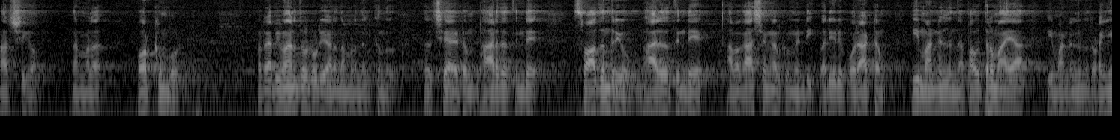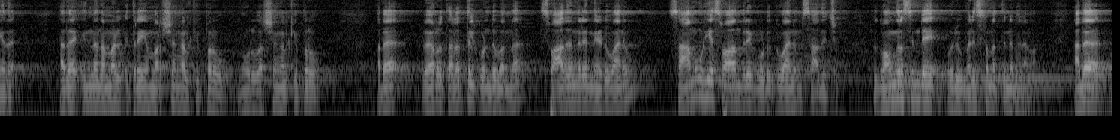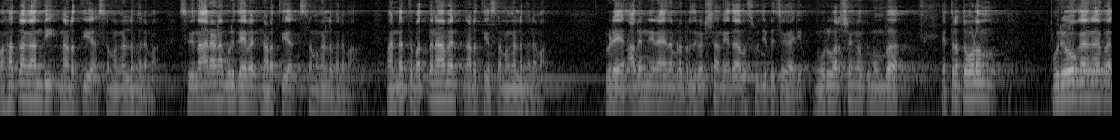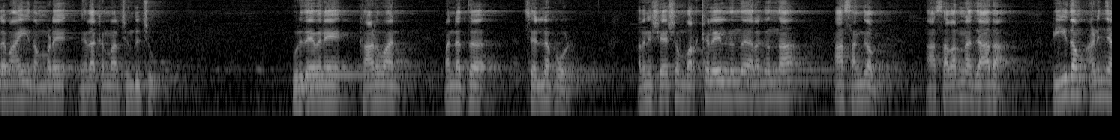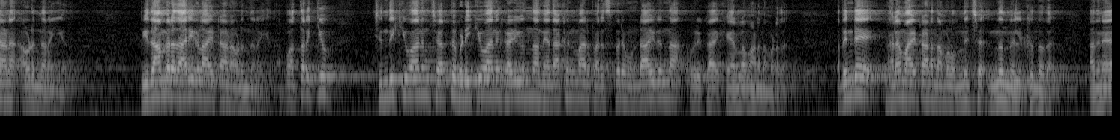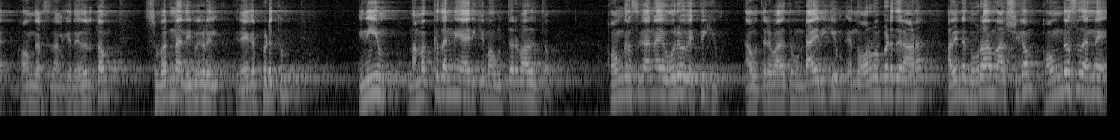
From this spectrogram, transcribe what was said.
വാർഷികം നമ്മൾ ഓർക്കുമ്പോൾ വളരെ അഭിമാനത്തോടു കൂടിയാണ് നമ്മൾ നിൽക്കുന്നത്. തീർച്ചയായിട്ടും ഭാരതത്തിന്റെ സ്വാതന്ത്ര്യവും ഭാരതത്തിന്റെ അവകാശങ്ങൾക്കും വേണ്ടി വലിയൊരു പോരാട്ടം ഈ മണ്ണിൽ നിന്ന് പവിത്രമായ ഈ മണ്ണിൽ നിന്ന് തുടങ്ങിയത്. അത് ഇന്ന് നമ്മൾ ഇത്രയും വർഷങ്ങൾക്കിപ്പുറവും നൂറ് വർഷങ്ങൾക്കിപ്പുറവും അത് വേറൊരു തലത്തിൽ കൊണ്ടുവന്ന് സ്വാതന്ത്ര്യം നേടുവാനും സാമൂഹ്യ സ്വാതന്ത്ര്യം കൊടുക്കുവാനും സാധിച്ചു. കോൺഗ്രസിന്റെ ഒരു പരിശ്രമത്തിന്റെ ഫലമാണ്. അത് മഹാത്മാഗാന്ധി നടത്തിയ ശ്രമങ്ങളുടെ ഫലമാണ്. ശ്രീനാരായണ ഗുരുദേവൻ നടത്തിയ ശ്രമങ്ങളുടെ ഫലമാണ്. മന്നത്ത് പത്മനാഭൻ നടത്തിയ ശ്രമങ്ങളുടെ ഫലമാണ്. ഇവിടെ അതന്യനായ നമ്മുടെ പ്രതിപക്ഷ നേതാവ് സൂചിപ്പിച്ച കാര്യം നൂറ് വർഷങ്ങൾക്ക് മുമ്പ് എത്രത്തോളം പുരോഗമനപരമായി നമ്മുടെ നേതാക്കന്മാർ ചിന്തിച്ചു. ഗുരുദേവനെ കാണുവാൻ മന്നത്ത് ചെല്ലപ്പോൾ അതിനുശേഷം വർക്കലയിൽ നിന്ന് ഇറങ്ങുന്ന ആ സംഘം ആ സവർണ ജാഥ പീതം അണിഞ്ഞാണ് അവിടുന്ന് ഇറങ്ങിയത്. പീതാംബരധാരികളായിട്ടാണ് അവിടുന്ന് ഇറങ്ങിയത്. അപ്പോൾ അത്രയ്ക്കും ചിന്തിക്കുവാനും ചേർത്ത് പിടിക്കുവാനും കഴിയുന്ന നേതാക്കന്മാർ പരസ്പരം ഉണ്ടായിരുന്ന ഒരു കേരളമാണ് നമ്മുടേത്. അതിന്റെ ഫലമായിട്ടാണ് നമ്മൾ ഒന്നിച്ച് ഇന്ന് നിൽക്കുന്നത്. അതിന് കോൺഗ്രസ് നൽകിയ നേതൃത്വം സുവർണ ലിപികളിൽ രേഖപ്പെടുത്തും. ഇനിയും നമുക്ക് തന്നെയായിരിക്കും ആ ഉത്തരവാദിത്വം. കോൺഗ്രസ്സുകാരനായ ഓരോ വ്യക്തിക്കും ആ ഉത്തരവാദിത്വം ഉണ്ടായിരിക്കും എന്ന് ഓർമ്മപ്പെടുത്തലാണ് അതിന്റെ നൂറാം വാർഷികം കോൺഗ്രസ് തന്നെ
